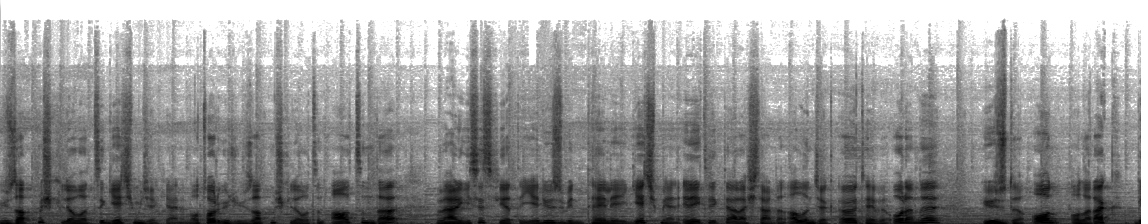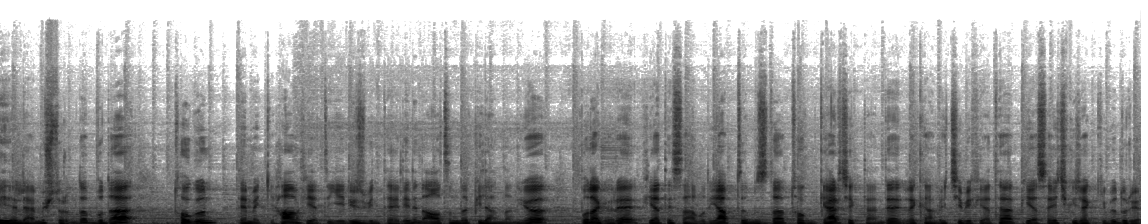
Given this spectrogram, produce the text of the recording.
160 kW'ı geçmeyecek yani motor gücü 160 kW'ın altında vergisiz fiyatı 700 bin TL'yi geçmeyen elektrikli araçlardan alınacak ÖTV oranı %10 olarak belirlenmiş durumda. Bu da TOG'un demek ki ham fiyatı 700 bin TL'nin altında planlanıyor. Buna göre fiyat hesabını yaptığımızda TOG gerçekten de rekabetçi bir fiyata piyasaya çıkacak gibi duruyor.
